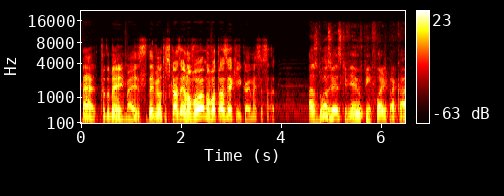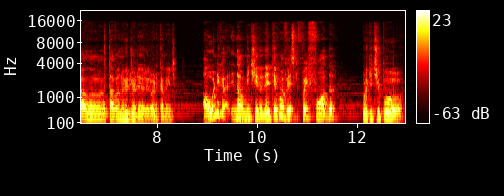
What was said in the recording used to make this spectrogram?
É, tudo bem, mas teve outros casos. Eu não vou, não vou trazer aqui, Caio, mas você sabe. As duas vezes que veio o Pink Floyd pra cá, eu eu tava no Rio de Janeiro, ironicamente. A única. Não, mentira. Daí teve uma vez que foi foda, porque, tipo,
